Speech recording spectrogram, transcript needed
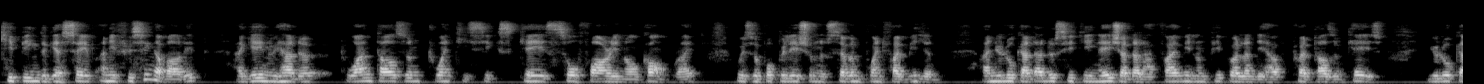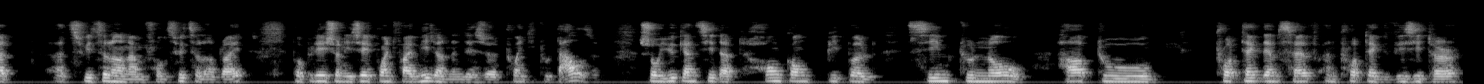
keeping the guests safe. And if you think about it, again, we had a 1,026 cases so far in Hong Kong, right? With a population of 7.5 million. And you look at other cities in Asia that have 5 million people and they have 12,000 cases. You look at, at Switzerland, I'm from Switzerland, right? Population is 8.5 million and there's uh, 22,000. So you can see that Hong Kong people seem to know how to protect themselves and protect visitor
